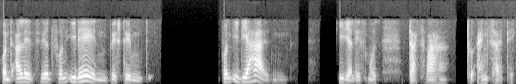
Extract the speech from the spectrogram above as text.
und alles wird von Ideen bestimmt, von Idealen, Idealismus, das war zu einseitig.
